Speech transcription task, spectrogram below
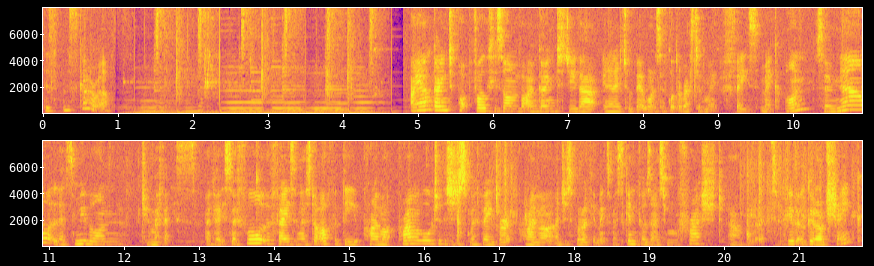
this mascara. I am going to pop falsies on, but I'm going to do that in a little bit once I've got the rest of my face makeup on. So now let's move on to my face. Okay, so for the face, I'm going to start off with the Primark Primer Water. This is just my favourite primer. I just feel like it makes my skin feel nice and refreshed. Um, and let's give it a good old shake.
